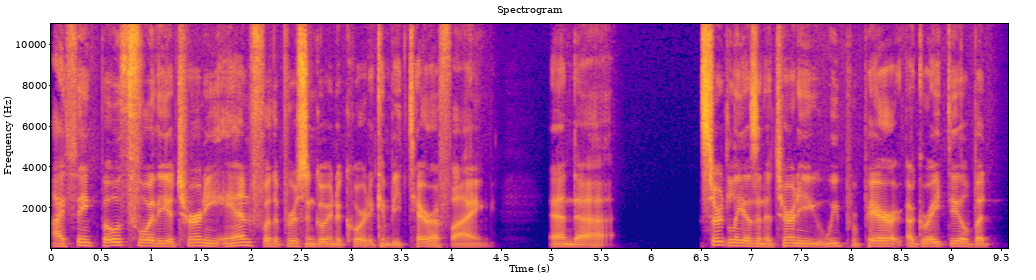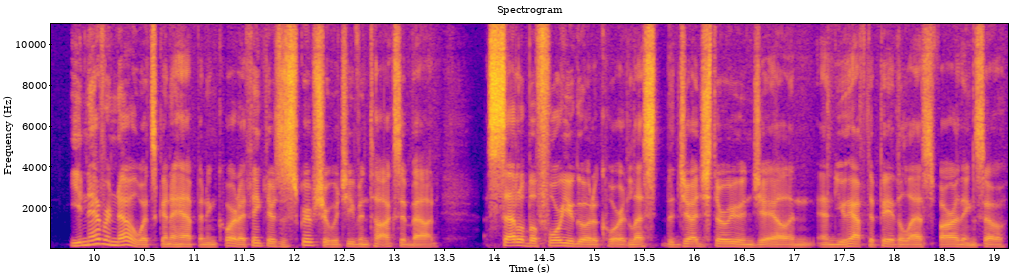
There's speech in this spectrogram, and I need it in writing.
I think both for the attorney and for the person going to court, it can be terrifying. And uh, certainly, as an attorney, we prepare a great deal, but you never know what's going to happen in court. I think there's a scripture which even talks about settle before you go to court, lest the judge throw you in jail and, and you have to pay the last farthing. So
